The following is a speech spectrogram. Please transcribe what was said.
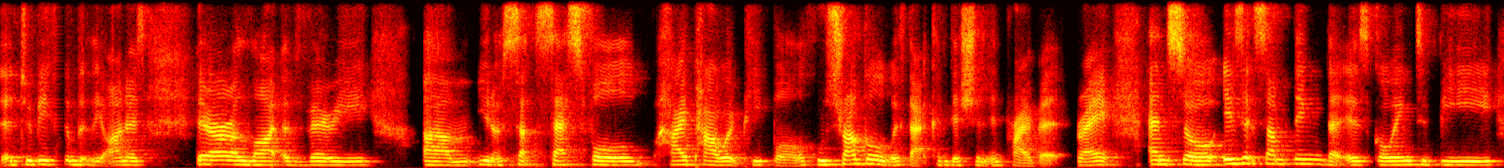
and to be completely honest, there are a lot of very um, you know, successful, high-powered people who struggle with that condition in private, right? And so, is it something that is going to be,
